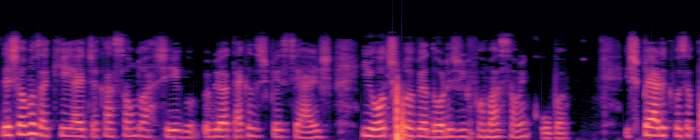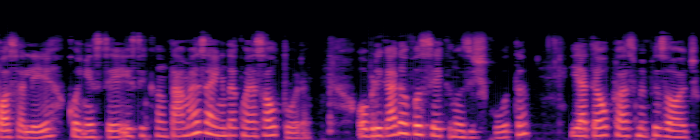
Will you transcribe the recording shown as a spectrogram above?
Deixamos aqui a indicação do artigo Bibliotecas Especiais e outros provedores de informação em Cuba. Espero que você possa ler, conhecer e se encantar mais ainda com essa autora. Obrigada a você que nos escuta e até o próximo episódio.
